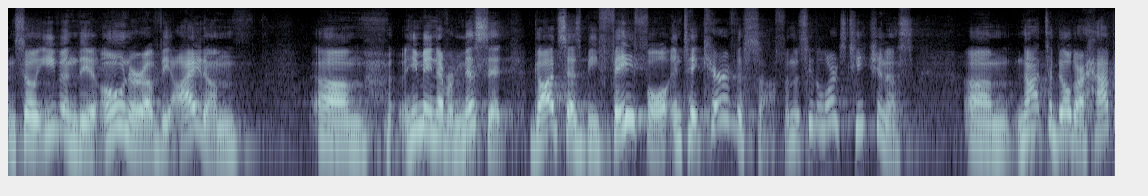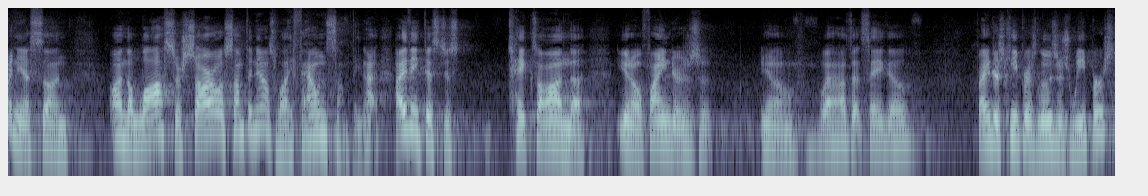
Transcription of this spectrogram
And so, even the owner of the item, um, he may never miss it. God says, be faithful and take care of this stuff. And see, the Lord's teaching us um, not to build our happiness on, on the loss or sorrow of something else. Well, I found something. I, I think this just takes on the, you know, finders, you know, well, how's that say go? Finders, keepers, losers, weepers.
